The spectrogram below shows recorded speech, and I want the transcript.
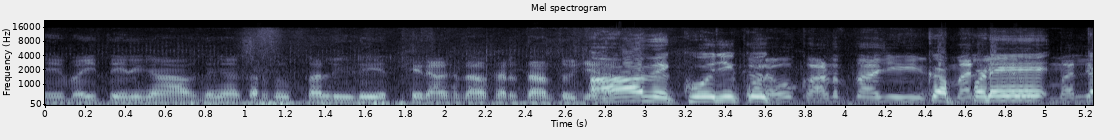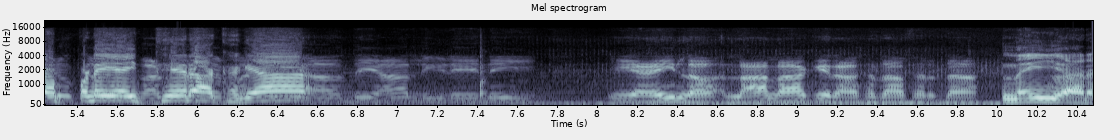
ਇਹ ਬਾਈ ਤੇਰੀਆਂ ਆਪਦੀਆਂ ਕਰਤੂਤਾਂ ਲੀੜੇ ਇੱਥੇ ਰੱਖਦਾ ਫਿਰਦਾ ਤੂੰ ਆਹ ਵੇਖੋ ਜੀ ਕੋਈ ਉਹ ਕੱਢਤਾ ਜੀ ਕੱਪੜੇ- ਕੱਪੜੇ ਇੱਥੇ ਰੱਖ ਗਿਆ। ਆਪਦੇ ਆ ਲੀੜੇ ਨਹੀਂ ਇਹ ਐਂ ਲਾ ਲਾ ਕੇ ਰੱਖਦਾ ਫਿਰਦਾ। ਨਹੀਂ ਯਾਰ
